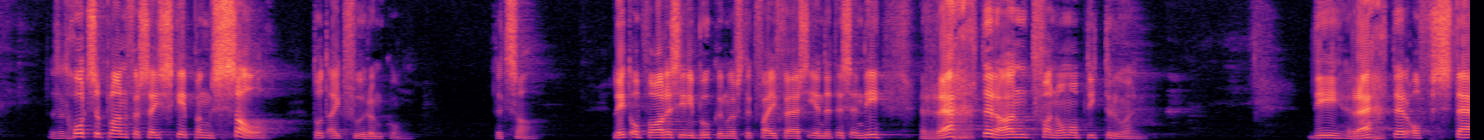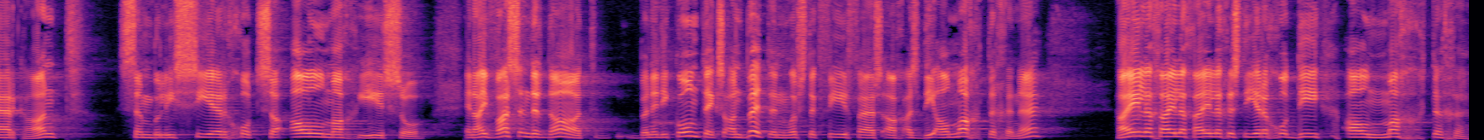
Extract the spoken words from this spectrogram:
is dat God se plan vir sy skepping sal tot uitvoering kom. Dit sal. Let op waar is hierdie boek in hoofstuk 5 vers 1. Dit is in die regterhand van hom op die troon. Die regter of sterk hand simboliseer God se almag hierso En hy was inderdaad binne die konteks aanbid in hoofstuk 4 vers 8 as die almagtige, né? Heilig, heilig, heilig is die Here God, die almagtige.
